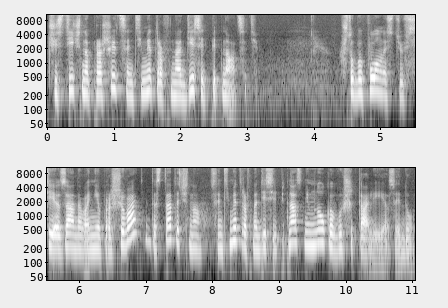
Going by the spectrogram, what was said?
частично прошить сантиметров на 10-15. Чтобы полностью все заново не прошивать, достаточно сантиметров на 10-15, немного выше талии я зайду.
